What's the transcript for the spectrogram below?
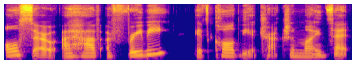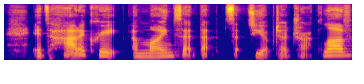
also, I have a freebie. It's called the Attraction Mindset. It's how to create a mindset that sets you up to attract love.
